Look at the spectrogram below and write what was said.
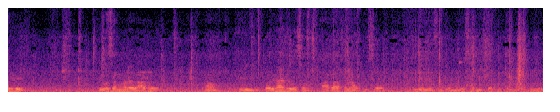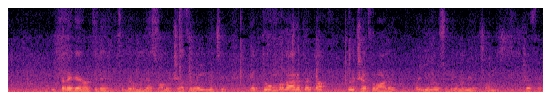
ഒരു ദിവസങ്ങളിലാണ് നാം ഇനി പതിനാല് ദിവസം ആരാധനാ ഉത്സവം അയ്യന്നൂർ സുബ്രഹ്മണ്യ സ്വാമി ക്ഷേത്രത്തിൽ നടക്കുന്നത്. ഉത്തര കേരളത്തിലെ സുബ്രഹ്മണ്യ സ്വാമി ക്ഷേത്രങ്ങളിൽ വെച്ച് ഏറ്റവും പ്രധാനപ്പെട്ട ഒരു ക്ഷേത്രമാണ് പയ്യന്നൂർ സുബ്രഹ്മണ്യ സ്വാമി ക്ഷേത്രം.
